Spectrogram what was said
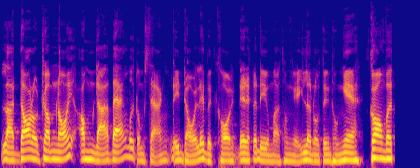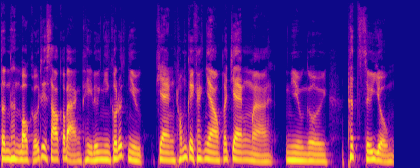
là Donald Trump nói ông đã bán bất động sản để đổi lấy Bitcoin. Đây là cái điều mà Thuận nghĩ lần đầu tiên Thuận nghe. Còn về tình hình bầu cử thì sao các bạn? Thì đương nhiên có rất nhiều trang thống kê khác nhau. Cái trang mà nhiều người thích sử dụng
